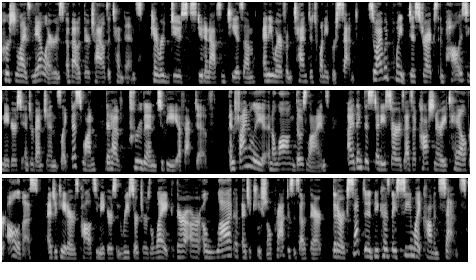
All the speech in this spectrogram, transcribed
personalized mailers about their child's attendance can reduce student absenteeism anywhere from 10 to 20 percent. So I would point districts and policymakers to interventions like this one that have proven to be effective. And finally, and along those lines, I think this study serves as a cautionary tale for all of us, educators, policymakers, and researchers alike. There are a lot of educational practices out there that are accepted because they seem like common sense.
